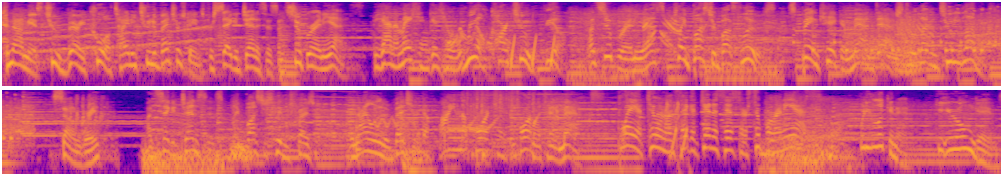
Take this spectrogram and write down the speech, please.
Konami has two very cool Tiny Toon Adventures games for Sega Genesis and Super NES. The animation gives you a real cartoon feel. On Super NES, play Buster Bust Loose, Spin Kick and Mad Dash to 11 toony levels. Sound great? On Sega Genesis, play Buster's Hidden Treasure, an island adventure to find the fortune before Montana Max. Play a tune on Sega Genesis or Super NES. What are you looking at? Get your own games.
